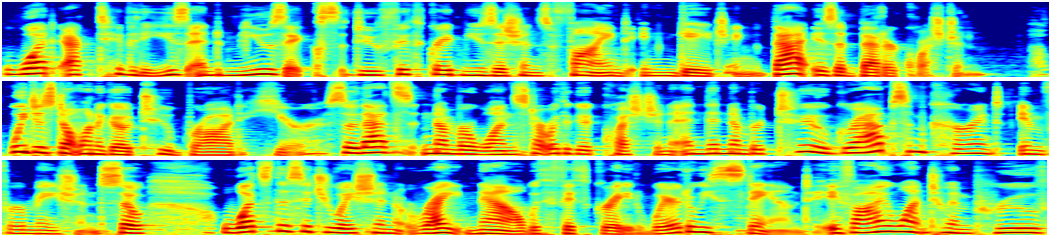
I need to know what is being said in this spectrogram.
what activities and musics do fifth grade musicians find engaging? That is a better question we just don't want to go too broad here. So that's number one, start with a good question. And then number two, grab some current information. So, what's the situation right now with fifth grade? Where do we stand? If I want to improve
